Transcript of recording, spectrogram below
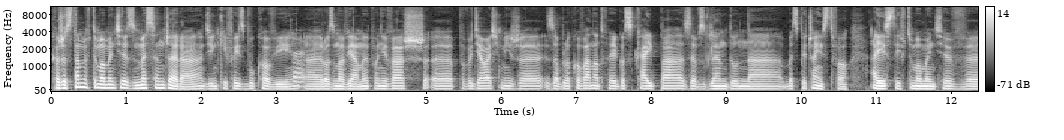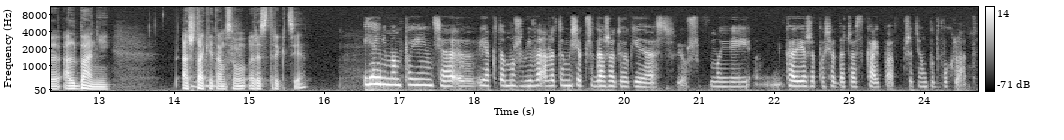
korzystamy w tym momencie z Messengera, dzięki Facebookowi tak. e, rozmawiamy, ponieważ e, powiedziałaś mi, że zablokowano twojego Skype'a ze względu na bezpieczeństwo, a jesteś w tym momencie w Albanii. Aż takie tam są restrykcje? Ja nie mam pojęcia, e, jak to możliwe, ale to mi się przydarza drugi raz już w mojej karierze posiadacza Skype'a w przeciągu dwóch lat.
